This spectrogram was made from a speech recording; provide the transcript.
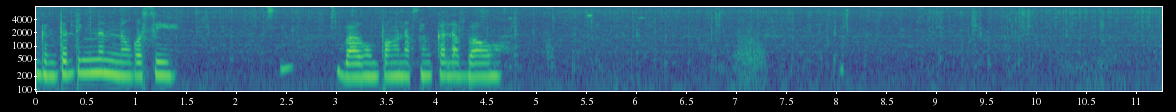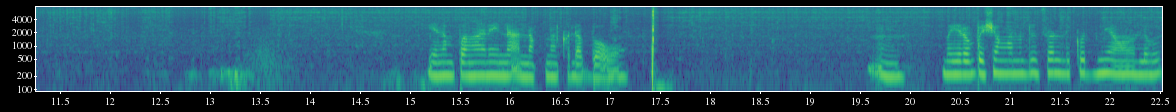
Ganda tingnan no kasi bagong panganak yung kalabaw. Yan ang panganay na anak ng kalabaw. Mm. Mayroon pa siyang ano dun sa likod niya. oh. Alam,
